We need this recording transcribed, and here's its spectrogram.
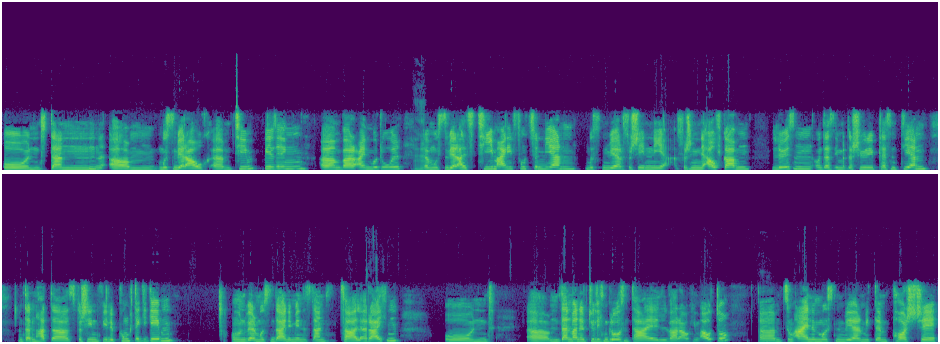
Und dann ähm, mussten wir auch ähm, Teambuilding ähm, war ein Modul. Mhm. Da mussten wir als Team eigentlich funktionieren, mussten wir verschiedene, verschiedene Aufgaben lösen und das immer der Jury präsentieren. Und dann hat das verschieden viele Punkte gegeben und wir mussten da eine Mindestanzahl erreichen. Und ähm, dann war natürlich ein großen Teil war auch im Auto. Mhm. Ähm, zum einen mussten wir mit dem Porsche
